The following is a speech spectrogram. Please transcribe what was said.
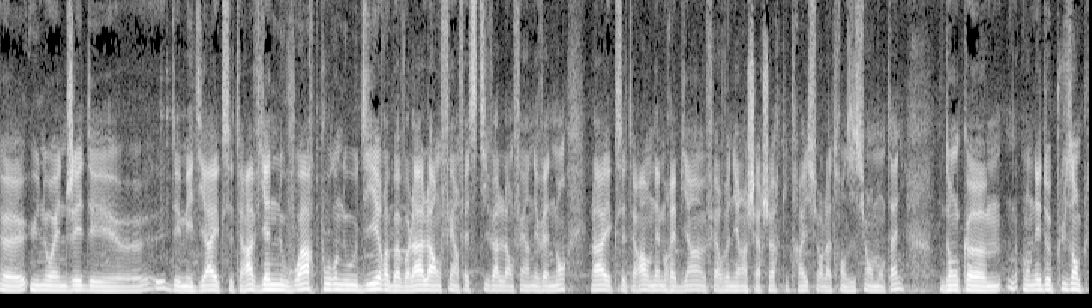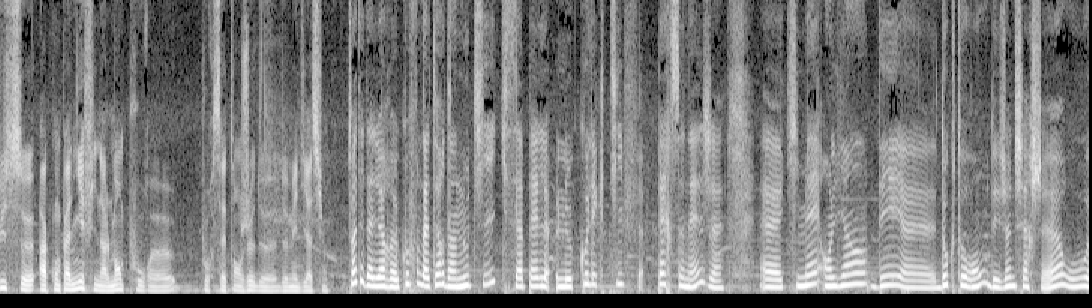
euh, une ONG, euh, des, médias, etc., viennent nous voir pour nous dire, ben voilà, là on fait un festival, là on fait un événement, là, etc. On aimerait bien faire venir un chercheur qui travaille sur la transition en montagne. Donc, on est de plus en plus accompagné finalement pour pour cet enjeu de médiation. Toi, tu es d'ailleurs euh, cofondateur d'un outil qui s'appelle le collectif Personnage, euh, qui met en lien des euh, doctorants, des jeunes chercheurs ou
